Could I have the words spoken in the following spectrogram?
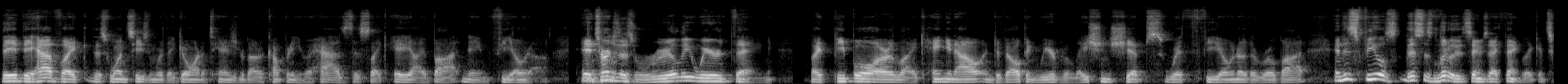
they they have like this one season where they go on a tangent about a company who has this like AI bot named Fiona, and mm-hmm. it turns into this really weird thing like people are like hanging out and developing weird relationships with Fiona the robot. And this feels this is literally the same exact thing. Like it's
